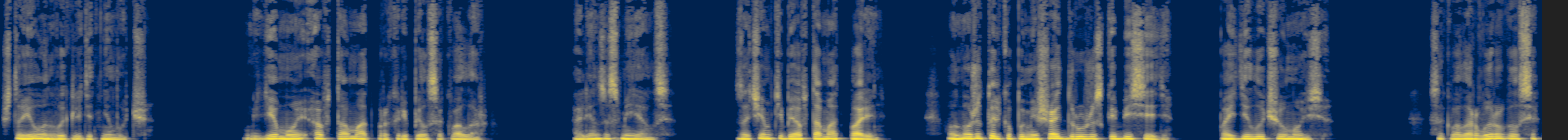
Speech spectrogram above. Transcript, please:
что и он выглядит не лучше. «Где мой автомат?» — прохрипел Саквалар. Ален засмеялся. «Зачем тебе автомат, парень? Он может только помешать дружеской беседе. Пойди лучше умойся». Саквалар выругался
